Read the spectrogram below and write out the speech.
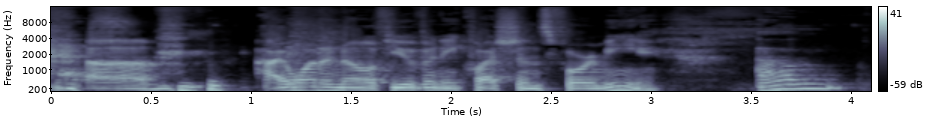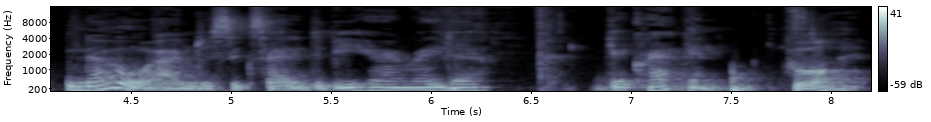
yes. um, I want to know if you have any questions for me. Um, no, I'm just excited to be here and ready to get cracking. Cool.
